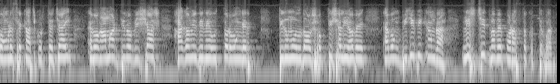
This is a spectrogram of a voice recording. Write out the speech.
কংগ্রেসে কাজ করতে চাই এবং আমার দৃঢ় বিশ্বাস আগামী দিনে উত্তরবঙ্গের তৃণমূল দল শক্তিশালী হবে এবং বিজেপিকে আমরা নিশ্চিতভাবে পরাস্ত করতে পারব।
